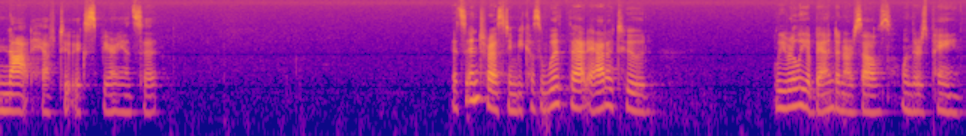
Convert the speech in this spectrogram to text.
not have to experience it? It's interesting because with that attitude, we really abandon ourselves when there's pain.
